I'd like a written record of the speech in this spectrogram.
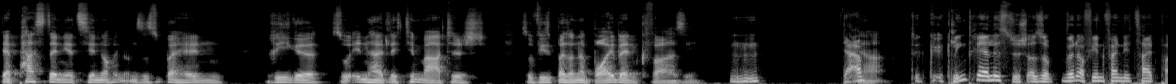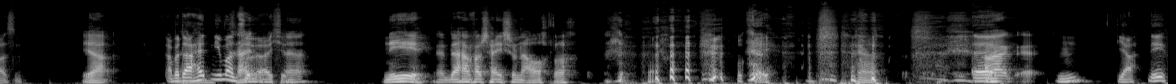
wer passt denn jetzt hier noch in unsere Superhelden-Riege, so inhaltlich, thematisch, so wie bei so einer Boyband quasi. Mhm. Ja, ja, klingt realistisch. Also, würde auf jeden Fall in die Zeit passen. Ja. Aber da ähm, hätte niemand kein, so Öhrchen. Äh, nee, da wahrscheinlich schon auch doch. okay. ja. Äh, Aber, äh, hm? Ja, nee,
